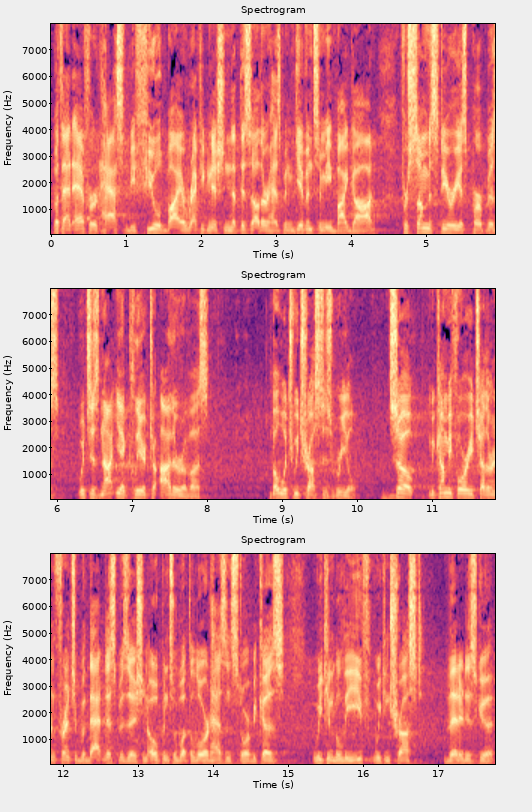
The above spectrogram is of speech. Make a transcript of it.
but that effort has to be fueled by a recognition that this other has been given to me by God for some mysterious purpose, which is not yet clear to either of us, but which we trust is real. Mm-hmm. So we come before each other in friendship with that disposition, open to what the Lord has in store, because we can believe, we can trust that it is good.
